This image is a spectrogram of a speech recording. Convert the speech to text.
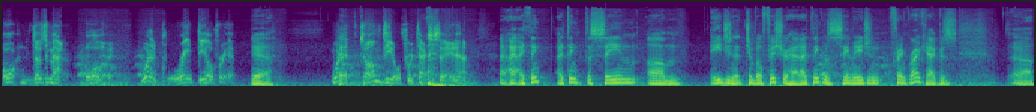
or doesn't matter, all of it. What a great deal for him. yeah. What a dumb deal for Texas A&M. I, I think I think the same um, agent that Jimbo Fisher had, I think was the same agent Frank Reich had because uh,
